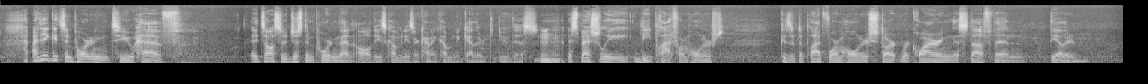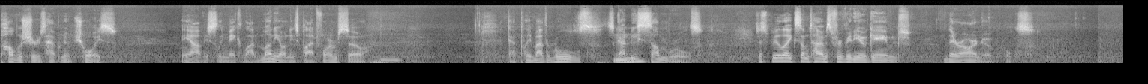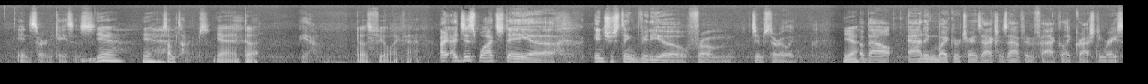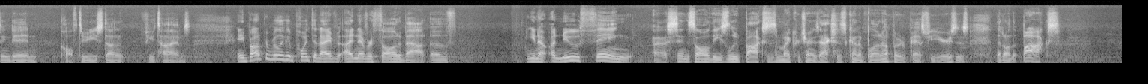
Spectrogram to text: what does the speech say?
I think it's important to have. It's also just important that all these companies are kind of coming together to do this, Mhm. especially the platform holders. Because if the platform holders start requiring this stuff, then the other publishers have no choice. They obviously make a lot of money on these platforms, so got to play by the rules. There's got to be Mhm. some rules. Just feel like sometimes for video games, there are no rules in certain cases. Yeah. Yeah. Sometimes. yeah, it does, Yeah. does feel like that. I, I just watched a uh, interesting video from Jim Sterling Yeah. about adding microtransactions after the fact, like Crash Team Racing did, Call of Duty's done it a few times. And he brought up a really good point that I've I never thought about of you know, a new thing uh, since all these loot boxes and microtransactions kind of blown up over the past few years is that on the box,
